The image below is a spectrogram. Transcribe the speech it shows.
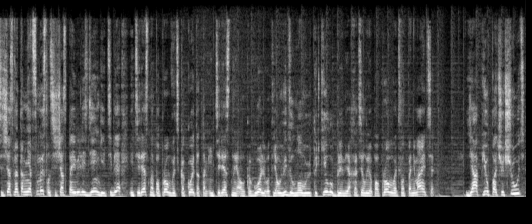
Сейчас в этом нет смысла, сейчас появились деньги, и тебе интересно попробовать какой-то там интересный алкоголь. Вот я увидел новую текилу, блин, я хотел ее попробовать, вот понимаете? Я пью по чуть-чуть,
